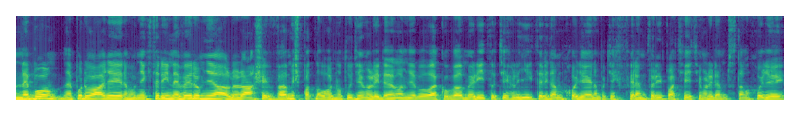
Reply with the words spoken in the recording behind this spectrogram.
nebo nepodvádějí, nebo některý nevědomě, ale donášejí velmi špatnou hodnotu těm lidem. A mě bylo jako velmi líto těch lidí, kteří tam chodí, nebo těch firm, kteří platí těm lidem, co tam chodí.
